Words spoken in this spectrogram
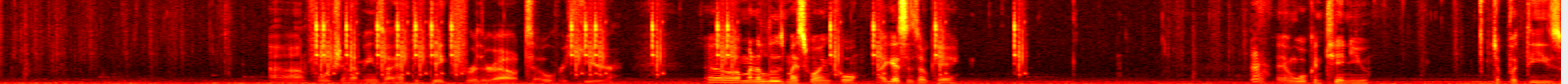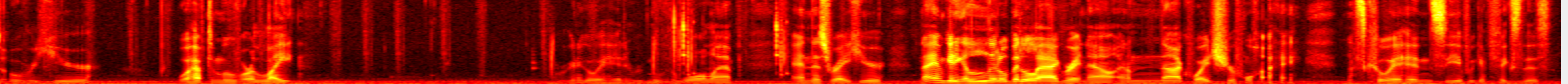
Uh, unfortunately, that means I have to dig further out over here. Oh, I'm going to lose my swimming pool. I guess it's okay. And we'll continue to put these over here. We'll have to move our light going to go ahead and remove the wall lamp and this right here. And I am getting a little bit of lag right now, and I'm not quite sure why. Let's go ahead and see if we can fix this.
